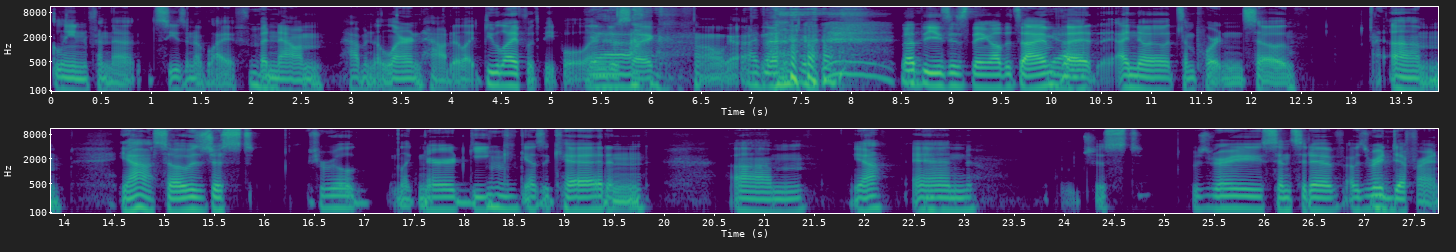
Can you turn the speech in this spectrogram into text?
gleaned from that season of life but Mhm. now I'm having to learn how to like do life with people and just like oh god not the easiest thing all the time Yeah. but I know it's important so um yeah so it was just it was a real like nerd geek Mhm. as a kid and um yeah Mm-hmm. and just it was very sensitive i was very Mhm. different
